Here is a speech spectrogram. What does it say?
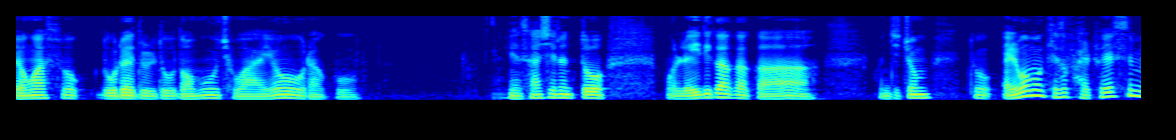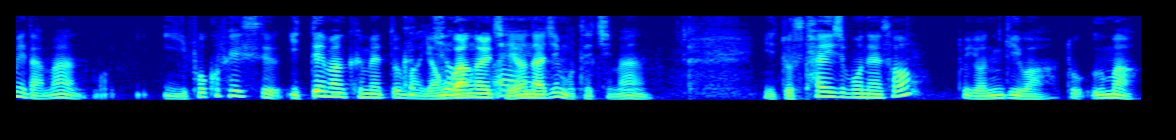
영화 속 노래들도 너무 좋아요라고. 예, 사실은 또 뭐 레이디 가가가 이제 좀 또 앨범은 계속 발표했습니다만 뭐 이 Poker Face 이때만큼의 또 막. 영광을 네. 재현하진 못했지만 이 또 Star Is Born에서 또 연기와 또 음악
